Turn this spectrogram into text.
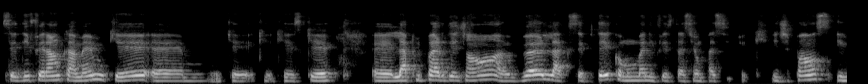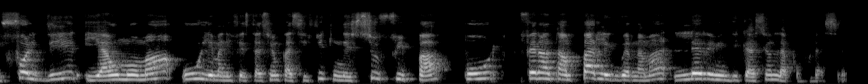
C'est différent quand même que, euh, que, ce que la plupart des gens veulent accepter comme une manifestation pacifique. Et je pense, il faut le dire, il y a un moment où les manifestations pacifiques ne suffisent pas pour faire entendre par le gouvernement les revendications de la population.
